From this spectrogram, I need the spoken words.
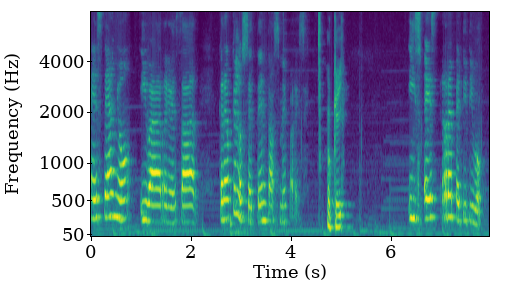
Este año iba a regresar, creo que los setentas, me parece. Ok. y es repetitivo.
